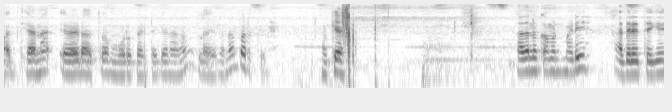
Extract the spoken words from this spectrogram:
ಮಧ್ಯಾಹ್ನ ಎರಡು ಅಥವಾ ಮೂರು ಗಂಟೆಗೆ ನಾನು ಲೈವನ್ನು ಬರ್ತೀನಿ. ಓಕೆ ಅದನ್ನು ಕಾಮೆಂಟ್ ಮಾಡಿ. ಅದೇ ರೀತಿಯಾಗಿ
